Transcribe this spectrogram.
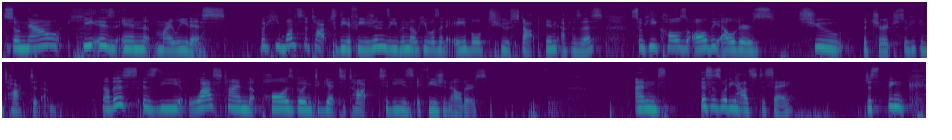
So now he is in Miletus, but he wants to talk to the Ephesians, even though he wasn't able to stop in Ephesus. So he calls all the elders to the church so he can talk to them. Now, this is the last time that Paul is going to get to talk to these Ephesian elders. And this is what he has to say. Just think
